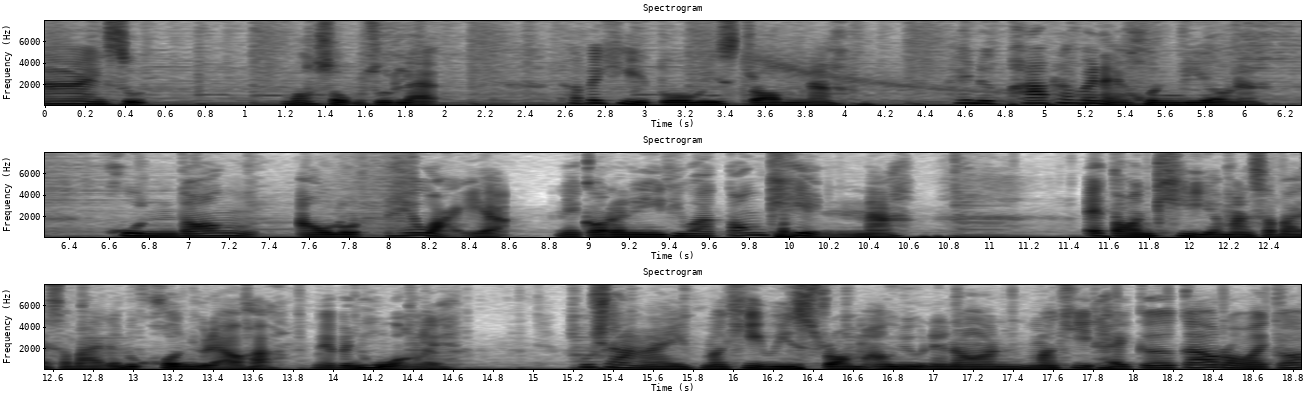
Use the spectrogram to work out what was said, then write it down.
ง่ายสุดเหมาะสมสุดแล้ว ถ้าไปขี่ตัว V-Strom นะ ให้นึกภาพถ้าไปไหนคนเดียวนะ คุณต้องเอารถให้ไหวอะในกรณีที่ว่าต้องเข็นนะ ไอตอนขี่มันสบายๆกันทุกคนอยู่แล้วค่ะ ไม่เป็นห่วงเลย ผู้ชายมาขี่ V-Strom เอาอยู่แน่นอน มาขี่ Tiger 900 ก็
